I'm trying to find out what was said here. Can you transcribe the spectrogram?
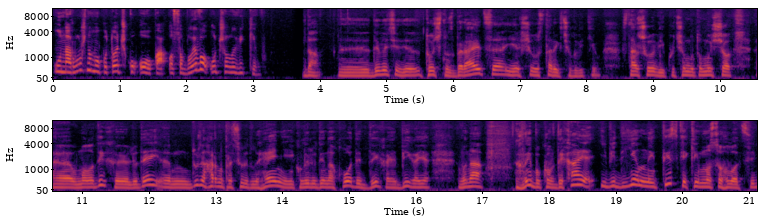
у наружному куточку ока, особливо у чоловіків? Да. Е, Дивлячись, е, точно збирається, якщо у старих чоловіків старшого віку. Чому? Тому що у молодих людей е, дуже гарно працюють легені, і коли людина ходить, дихає, бігає, вона глибоко вдихає, і від'ємний тиск, який в носоглотці,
